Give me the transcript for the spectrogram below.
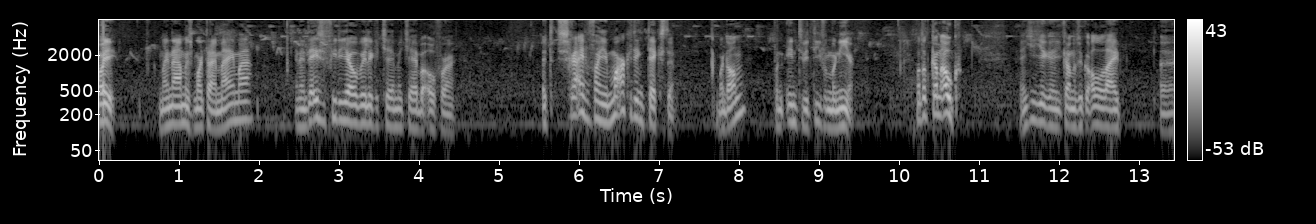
Hoi, mijn naam is Martijn Meijma en in deze video wil ik het met je hebben over het schrijven van je marketingteksten. Maar dan op een intuïtieve manier. Want dat kan ook. Weet je, je, kan natuurlijk allerlei uh,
